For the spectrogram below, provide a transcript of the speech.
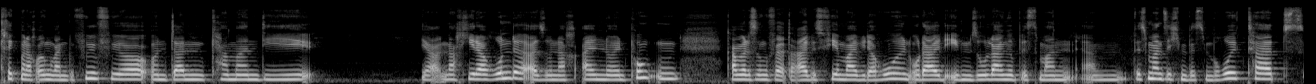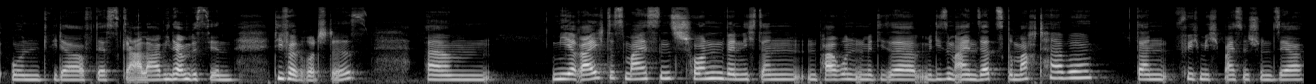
kriegt man auch irgendwann ein Gefühl für und dann kann man die ja nach jeder Runde, also nach allen neun Punkten, kann man das ungefähr drei bis viermal wiederholen oder halt eben so lange, bis man, ähm, bis man sich ein bisschen beruhigt hat und wieder auf der Skala wieder ein bisschen tiefer gerutscht ist. Ähm, mir reicht es meistens schon, wenn ich dann ein paar Runden mit, dieser, mit diesem einen Satz gemacht habe, dann fühle ich mich meistens schon sehr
